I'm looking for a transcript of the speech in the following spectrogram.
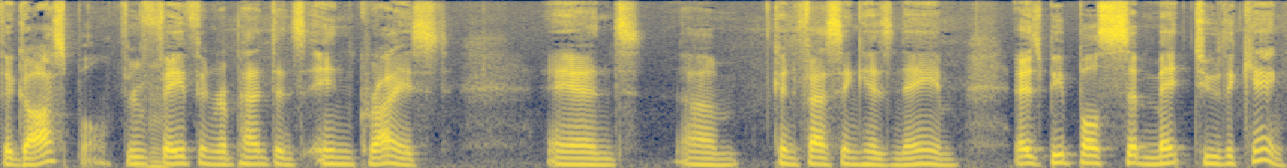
the gospel, through faith and repentance in Christ, and um, confessing His name as people submit to the King.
